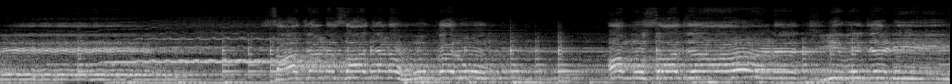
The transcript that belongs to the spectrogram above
રે સાજણ સાજણ હું કરું? અમુ સાજણ જીવ જડી.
